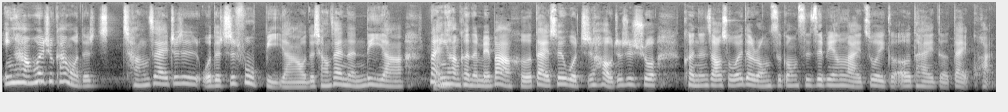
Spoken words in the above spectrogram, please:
银行会去看我的偿债，就是我的支付比啊，我的偿债能力啊，那银行可能没办法核贷，所以我只好就是说，可能找所谓的融资公司这边来做一个二胎的贷款。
